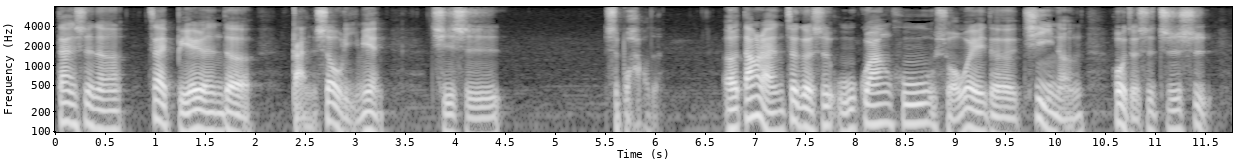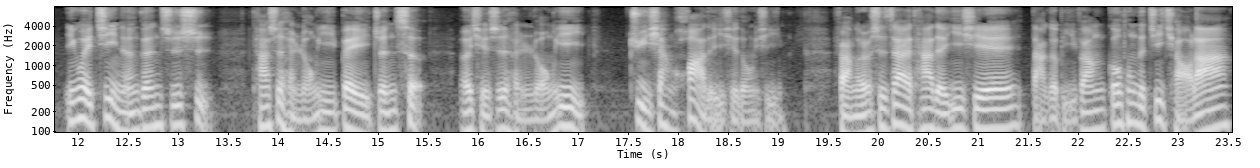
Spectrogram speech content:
但是呢，在别人的感受里面，其实是不好的。而当然，这个是无关乎所谓的技能或者是知识，因为技能跟知识它是很容易被侦测，而且是很容易具象化的一些东西。反而是在他的一些打个比方，沟通的技巧啦，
